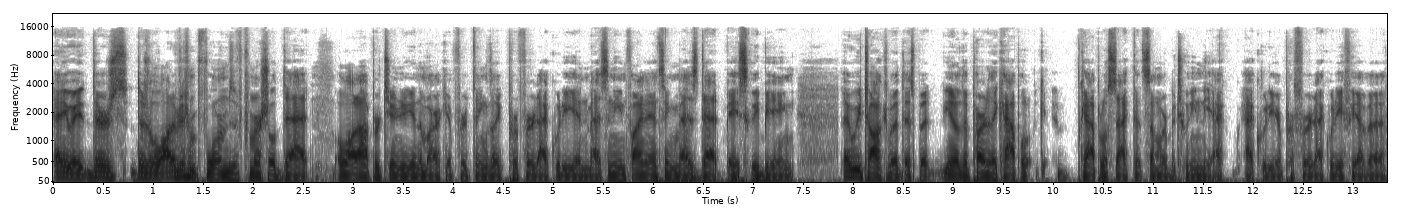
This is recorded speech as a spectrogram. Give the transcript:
anyway there's there's a lot of different forms of commercial debt a lot of opportunity in the market for things like preferred equity and mezzanine financing mezz debt basically being and we talked about this but you know the part of the capital capital stack that's somewhere between the equ- equity or preferred equity if you have a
